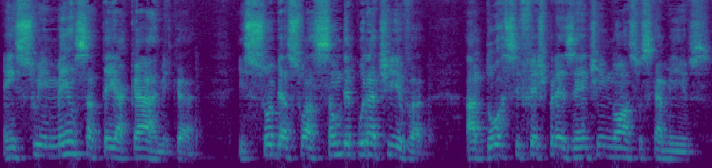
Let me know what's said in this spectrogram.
em sua imensa teia kármica e, sob a sua ação depurativa, a dor se fez presente em nossos caminhos.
